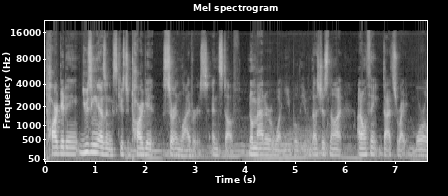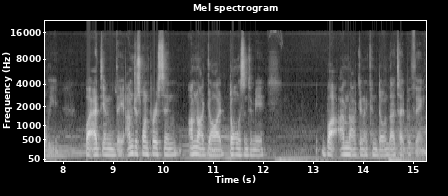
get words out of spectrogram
targeting using it as an excuse to target certain livers and stuff no matter what you believe and that's just not i don't think that's right morally. But at the end of the day i'm just one person. I'm not god. Don't listen to me. But i'm not going to condone that type of thing.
